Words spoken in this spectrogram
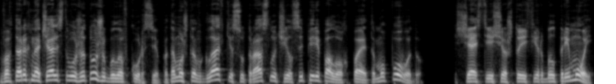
Во-вторых, начальство уже тоже было в курсе, потому что в главке с утра случился переполох по этому поводу. Счастье еще, что эфир был прямой,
